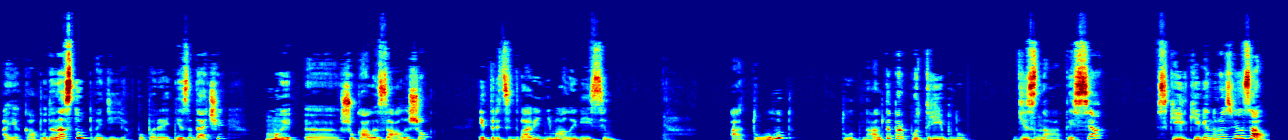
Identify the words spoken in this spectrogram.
А яка буде наступна дія? В попередній задачі ми е, шукали залишок і 32 віднімали 8. А тут, тут нам тепер потрібно дізнатися, скільки він розв'язав.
